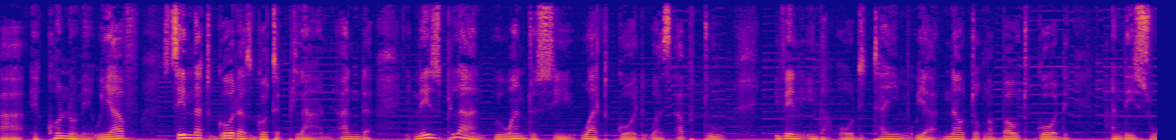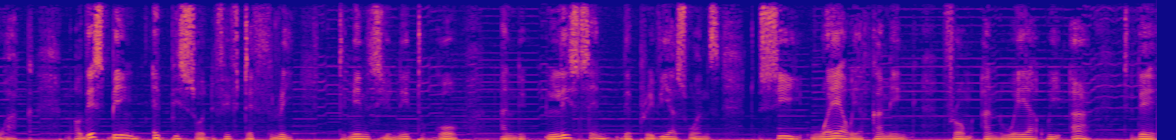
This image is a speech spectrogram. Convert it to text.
uh, economy. We have seen that God has got a plan, and in His plan, we want to see what God was up to. Even in the old time, we are now talking about God and His work. Now, this being episode 53, it means you need to go and listen the previous ones to see where we are coming from and where we are today.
